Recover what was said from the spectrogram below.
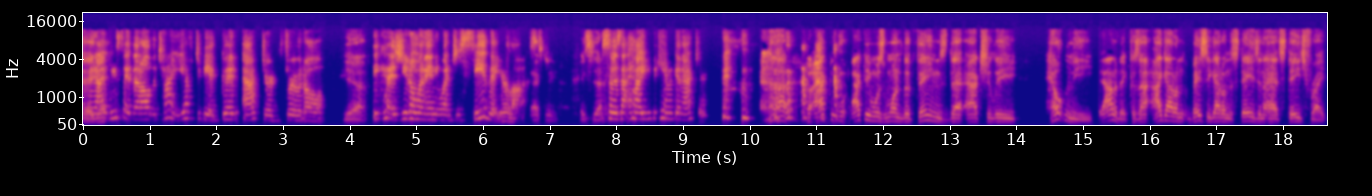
I mean, I, we say that all the time. You have to be a good actor through it all. Yeah. Because you don't want anyone to see that you're lost. Exactly. Exactly. So is that how you became a good actor? no, acting acting was one of the things that actually helped me get out of it because I, I got on basically got on the stage and I had stage fright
